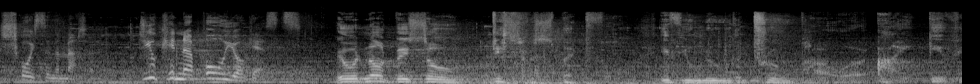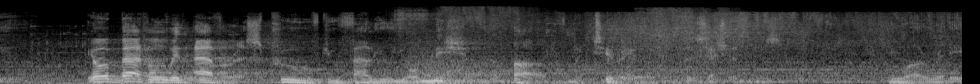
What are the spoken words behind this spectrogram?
Choice in the matter. Do you kidnap all your guests? You would not be so disrespectful if you knew the true power I give you. Your battle with avarice proved you value your mission above material possessions. You are ready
